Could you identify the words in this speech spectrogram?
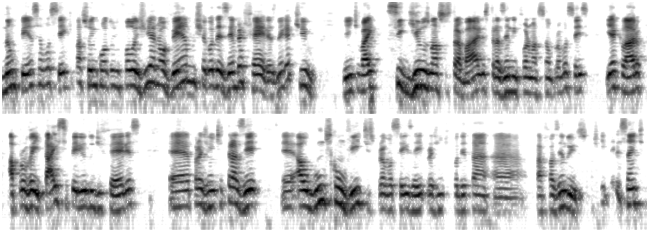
não pensa você que passou encontro de ufologia, é novembro, chegou dezembro, é férias. Negativo. A gente vai seguir os nossos trabalhos, trazendo informação para vocês. E, é claro, aproveitar esse período de férias é, para a gente trazer é, alguns convites para vocês aí para a gente poder estar tá, uh, tá fazendo isso. Acho que é interessante,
